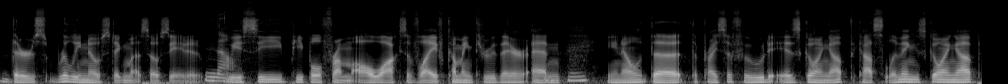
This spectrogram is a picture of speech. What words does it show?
there's really no stigma associated. No. We see people from all walks of life coming through there, and Mm-hmm. you know, the the price of food is going up, the cost of living is going up,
